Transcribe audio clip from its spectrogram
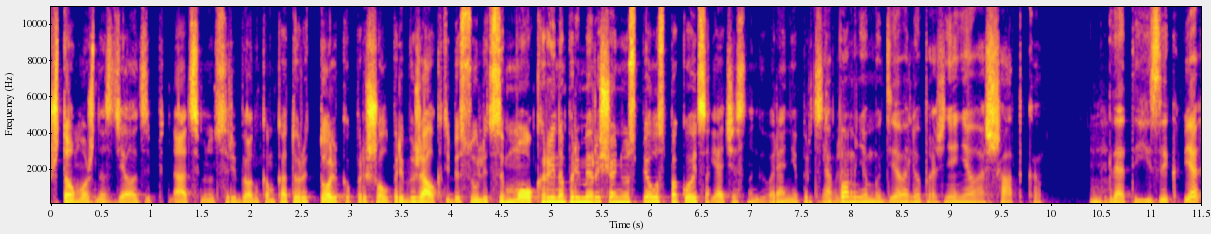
Что можно сделать за 15 минут с ребенком, который только пришел, прибежал к тебе с улицы мокрый, например, еще не успел успокоиться? Я, честно говоря, не Я представляю. помню, мы делали упражнение лошадка. Когда ты язык вверх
